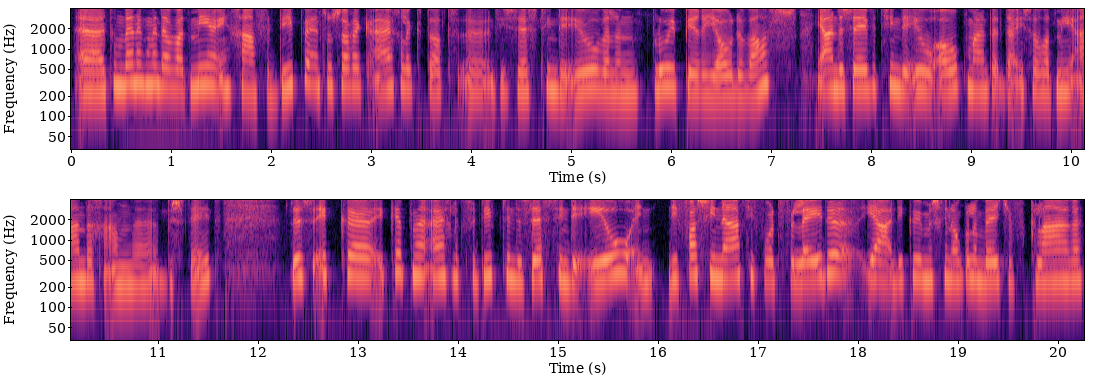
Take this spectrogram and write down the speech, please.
Eh, toen ben ik me daar wat meer in gaan verdiepen. En toen zag ik eigenlijk dat die 16e eeuw wel een bloeiperiode was. Ja, en de 17e eeuw ook, maar da- daar is al wat meer aandacht aan besteed. Dus ik, eh, ik heb me eigenlijk verdiept in de 16e eeuw. En die fascinatie voor het verleden, ja, die kun je misschien ook wel een beetje verklaren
